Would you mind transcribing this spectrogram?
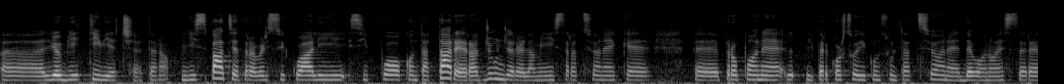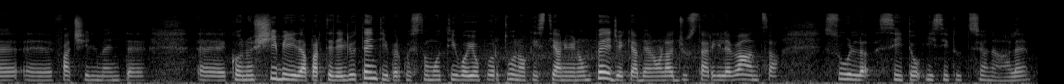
eh, gli obiettivi eccetera. Gli spazi attraverso i quali si può contattare e raggiungere l'amministrazione che eh, propone il percorso di consultazione devono essere eh, facilmente eh, conoscibili da parte degli utenti, per questo motivo è opportuno che stiano in home page e che abbiano la giusta rilevanza sul sito istituzionale.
